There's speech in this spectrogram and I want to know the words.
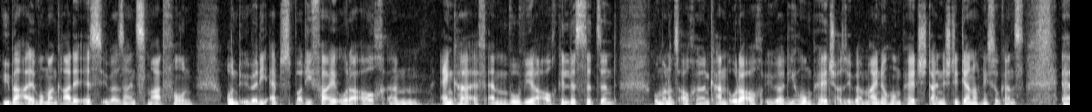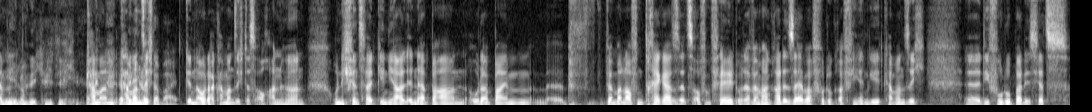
überall, wo man gerade ist, über sein Smartphone und über die App Spotify oder auch ähm, Anchor FM, wo wir auch gelistet sind, wo man uns auch hören kann, oder auch über die Homepage, also über meine Homepage. Deine steht ja noch nicht so ganz. Ähm, nee, noch nicht richtig. Kann man, kann man sich dabei. Genau, da kann man sich das auch anhören. Und ich finde es halt genial in der Bahn oder beim, äh, wenn man auf dem Träger sitzt, auf dem Feld oder wenn man gerade selber fotografieren geht, kann man sich äh, die Fotobuddies jetzt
